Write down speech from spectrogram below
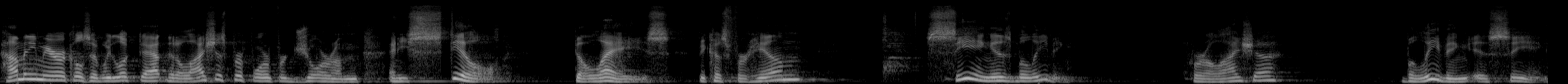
How many miracles have we looked at that Elisha's performed for Joram and he still delays? Because for him, seeing is believing. For Elisha, believing is seeing.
